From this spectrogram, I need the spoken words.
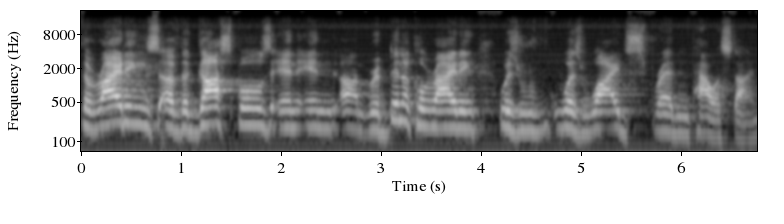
the writings of the Gospels and in um, rabbinical writing, was, was widespread in Palestine.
